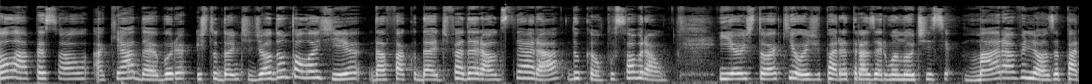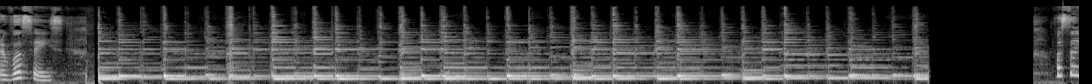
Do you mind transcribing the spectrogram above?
Olá, pessoal. Aqui é a Débora, estudante de odontologia da Faculdade Federal do Ceará, do campus Sobral. E eu estou aqui hoje para trazer uma notícia maravilhosa para vocês.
